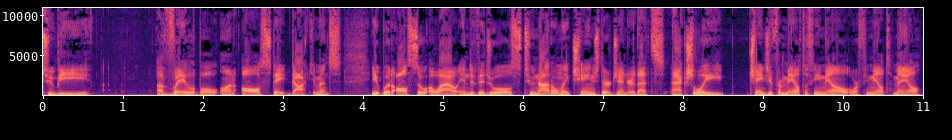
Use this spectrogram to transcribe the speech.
to be available on all state documents. It would also allow individuals to not only change their gender, that's actually changing from male to female or female to male,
